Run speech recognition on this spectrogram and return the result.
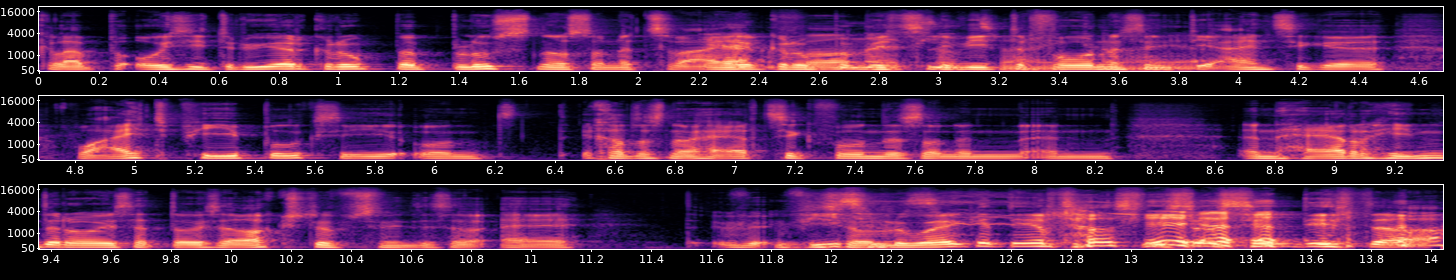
glaube unsere Dreiergruppe plus noch so eine Zweiergruppe vorne ein bisschen weiter zwei vorne sind ja. die einzigen White People gewesen. Und ich habe das noch herzig gefunden, so ein, ein, ein Herr hinter uns hat uns angestupst und so, äh, Wieso schaut ihr das? Wieso sind ihr da?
